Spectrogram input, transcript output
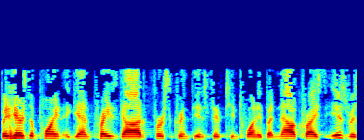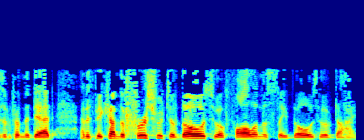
But here's the point again, praise God, 1 Corinthians 15:20, but now Christ is risen from the dead and has become the first fruits of those who have fallen asleep, those who have died.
